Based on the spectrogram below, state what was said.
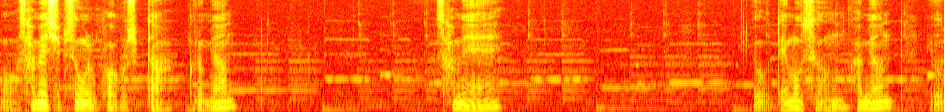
뭐 3의 10승을 구하고 싶다. 그러면 3의 요 네모승 하면 요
